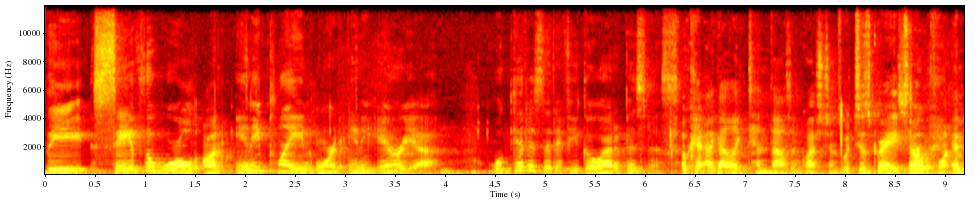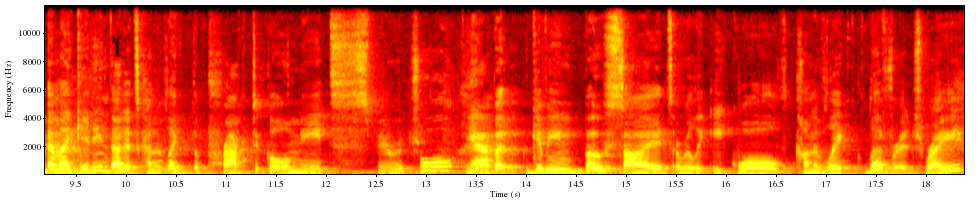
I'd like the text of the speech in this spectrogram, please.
the save the world on any plane or in any area. What good is it if you go out of business? Okay, I got like 10,000 questions, which is great. Start so, am, am I getting that it's kind of like the practical meets spiritual. Yeah. But giving both sides a really equal kind of like leverage, right?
